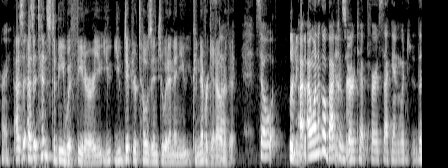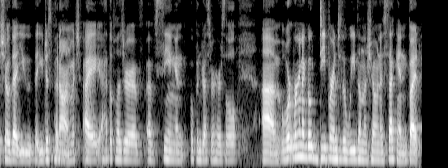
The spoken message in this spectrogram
great. As, as it tends to be with theater, you, you, you dip your toes into it and then you, you can never get out of it. So I, I want to go back Yeah, to sorry. Vertip for a second, which the show that you that you just put on, which I had the pleasure of of seeing an open dress rehearsal. Um, we're we're gonna go deeper into the weeds on the show in a second, but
